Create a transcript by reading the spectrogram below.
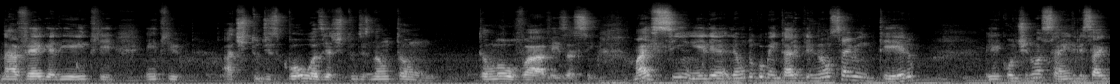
navega ali entre, entre atitudes boas e atitudes não tão tão louváveis assim. Mas sim, ele é, ele é um documentário que ele não saiu inteiro, ele continua saindo, ele sai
